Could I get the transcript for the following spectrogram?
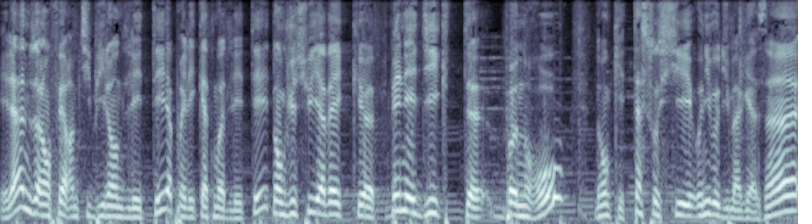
Et là, nous allons faire un petit bilan de l'été, après les 4 mois de l'été. Donc, je suis avec euh, Bénédicte Bonnereau, donc qui est associée au niveau du magasin,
